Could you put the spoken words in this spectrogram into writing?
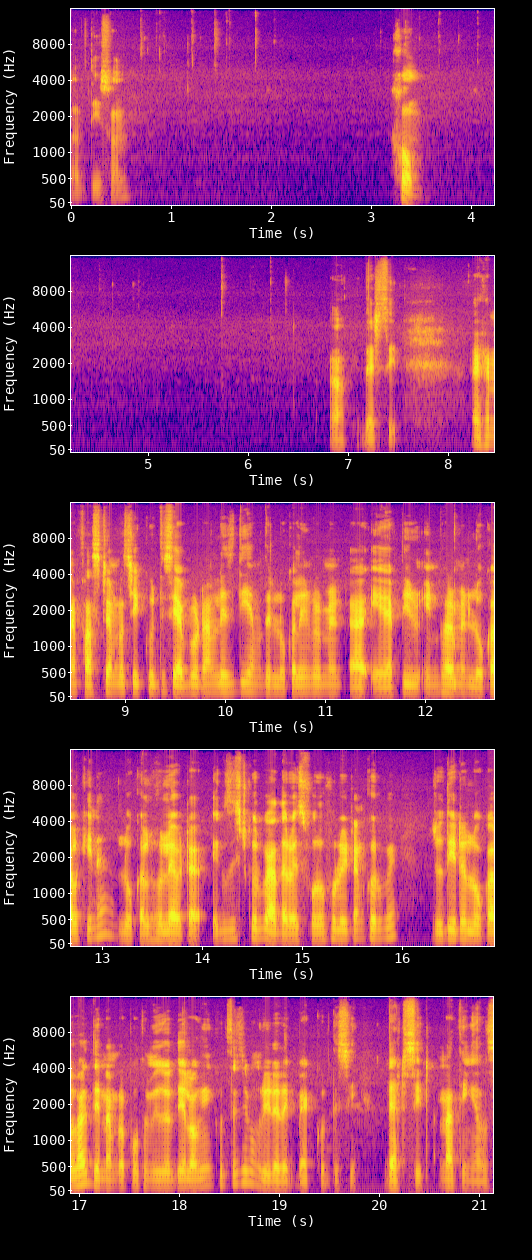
not this one home okay that's it এখানে ফার্স্টে আমরা চেক করতেছি অ্যাব্রোড আনলেস দিয়ে আমাদের local environment app environment local কিনা? লোকাল হলে ওটা এক্সিস্ট করবে আদারওয়াইজ ফোর ফোর রিটার্ন করবে। যদি এটা লোকাল হয় দেন আমরা প্রথম ইউজার দিয়ে লগ ইন করতেছি এবং রিডাইরেক্ট ব্যাক করতেছি। দ্যাটস ইট নাথিং এলস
